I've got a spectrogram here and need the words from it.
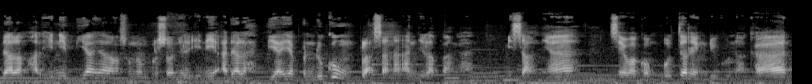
dalam hal ini biaya langsung non personil ini adalah biaya pendukung pelaksanaan di lapangan. Misalnya, sewa komputer yang digunakan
